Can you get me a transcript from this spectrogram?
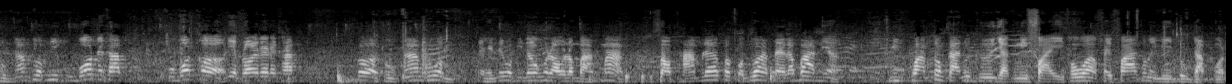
ถูกน้ำท่วมนี่กูโบสนะครับกูโบสก็เรียบร้อยแล้วนะครับ ก็ถูกน้ำท่วมจะเห็นได้ว่าพี่น้องของเราลำบากมาก สอบถามแล้วปรากฏว่าแต่ละบ้านเนี่ยมีความต้องการก็คืออยากมีไฟ เพราะว่าไฟฟ้าก็ไม่มีถูกดับหมด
